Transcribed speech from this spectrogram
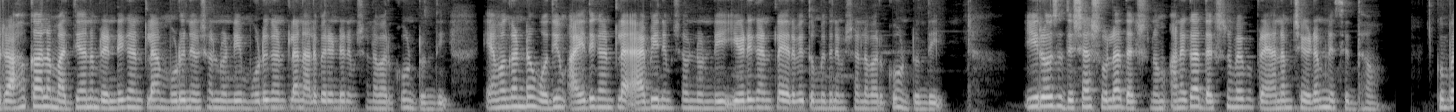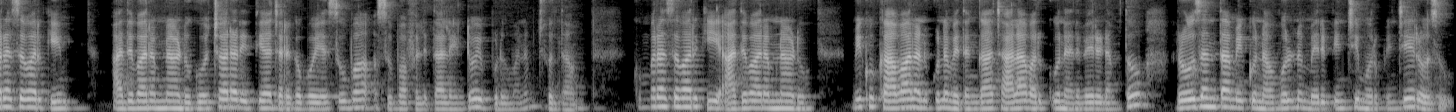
రాహుకాలం మధ్యాహ్నం రెండు గంటల మూడు నిమిషాల నుండి మూడు గంటల నలభై రెండు నిమిషాల వరకు ఉంటుంది. యమగండం ఉదయం ఐదు గంటల యాభై నిమిషం నుండి ఏడు గంటల ఇరవై తొమ్మిది నిమిషాల వరకు ఉంటుంది. ఈరోజు దిశాశూల దక్షిణం అనగా దక్షిణ వైపు ప్రయాణం చేయడం నిషిద్ధం. కుంభరాశి వారికి ఆదివారం నాడు గోచార రీత్యా జరగబోయే శుభ అశుభ ఫలితాలేంటో ఇప్పుడు మనం చూద్దాం. కుంభరాశి వారికి ఆదివారం నాడు మీకు కావాలనుకున్న విధంగా చాలా వరకు నెరవేరడంతో రోజంతా మీకు నవ్వులను మెరిపించి మురిపించే రోజు.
